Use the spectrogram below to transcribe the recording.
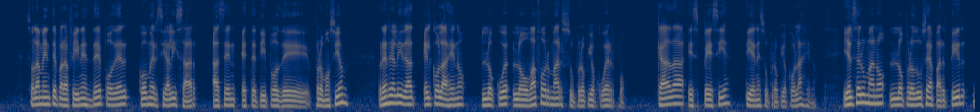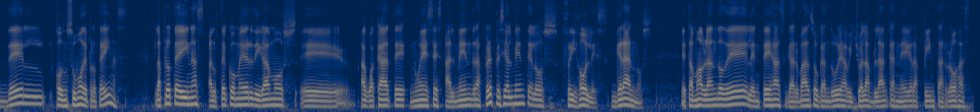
Solamente para fines de poder comercializar hacen este tipo de promoción. Pero en realidad el colágeno lo, va a formar su propio cuerpo. Cada especie tiene su propio colágeno. Y el ser humano lo produce a partir del consumo de proteínas. Las proteínas, al usted comer, digamos, eh, aguacate, nueces, almendras, pero especialmente los frijoles, granos, Estamos hablando de lentejas, garbanzos, gandules, habichuelas blancas, negras, pintas rojas,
